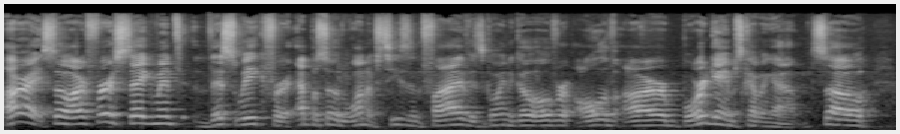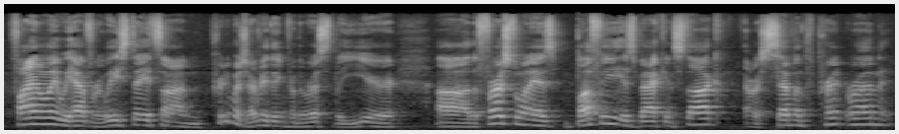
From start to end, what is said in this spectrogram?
All right, so our first segment this week for episode one of season five is going to go over all of our board games coming out. So finally, we have release dates on pretty much everything for the rest of the year. Uh, the first one is Buffy is back in stock, our seventh print run.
